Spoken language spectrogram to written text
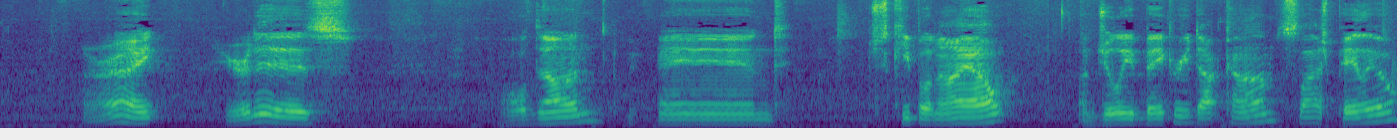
All right, here it is. All done. And just keep an eye out on julianbakery.com slash paleo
